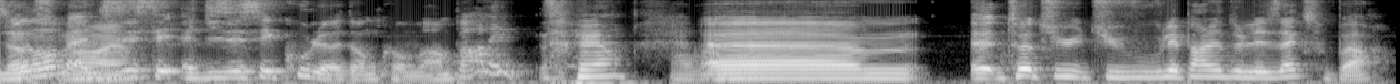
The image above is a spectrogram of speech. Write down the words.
Non, non, mais elle disait, c'est, elle disait c'est cool, donc on va en parler. Très bien. Euh, euh, toi, tu, tu voulais parler de Les Ex ou pas?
